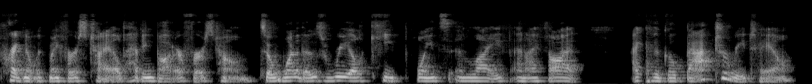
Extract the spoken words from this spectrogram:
pregnant with my first child, having bought our first home. So one of those real key points in life. And I thought I could go back to retail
